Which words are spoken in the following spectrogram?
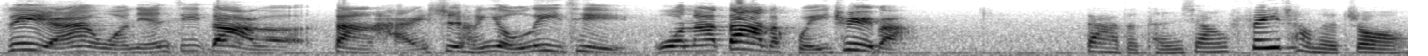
虽然我年纪大了，但还是很有力气。我拿大的回去吧。”大的藤箱非常的重，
